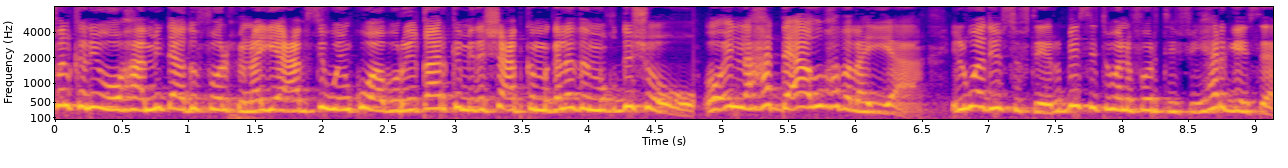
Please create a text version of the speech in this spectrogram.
Falkani uu ahaa mid aad u foolxun ayaa cabsi weyn ku abuuray qaar ka mid a shacabka magaalada muqdisho oo ilaa hadda aad u hadalhaya ilwaad yuusuf teer b c t v hargeysa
